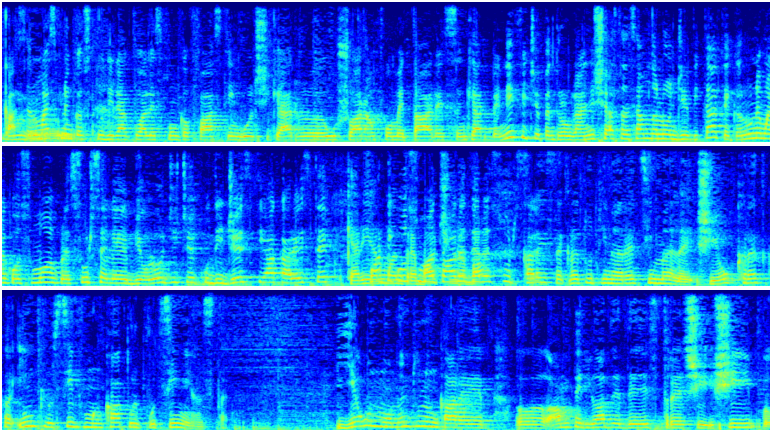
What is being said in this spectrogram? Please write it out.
Ca să nu mai spunem că studiile actuale spun că fastingul și chiar uh, ușoara înfometare sunt chiar benefice pentru organism și asta înseamnă longevitate, că nu ne mai consumăm resursele biologice cu digestia care este Chiar ieri foarte mă întreba consumatoare cineva de resurse. care e secretul tinereții mele și eu cred că inclusiv mâncatul puțin este. Eu în momentul în care uh, am perioade de stres și, și uh,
